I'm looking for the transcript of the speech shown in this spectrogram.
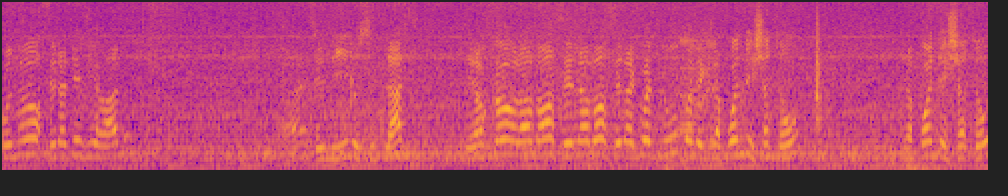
au nord, c'est la Désirade. Hein, c'est une île aussi plate. Et encore là-bas, c'est là-bas, c'est la Guadeloupe avec la pointe des châteaux. La pointe des châteaux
